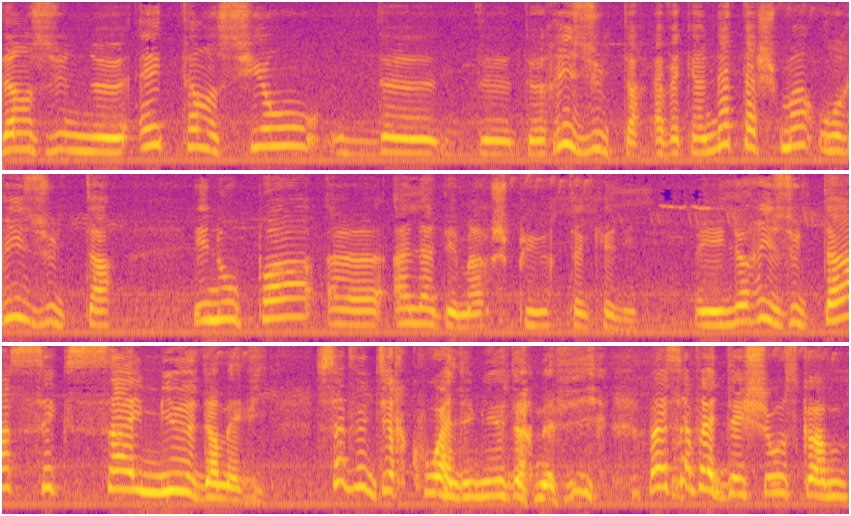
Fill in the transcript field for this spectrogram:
dans une intention de, résultat, avec un attachement au résultat et non pas euh, à la démarche pure telle qu'elle est. Et le résultat, c'est que ça aille mieux dans ma vie. Ça veut dire quoi les mieux dans ma vie? Ben, ça va être des choses comme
